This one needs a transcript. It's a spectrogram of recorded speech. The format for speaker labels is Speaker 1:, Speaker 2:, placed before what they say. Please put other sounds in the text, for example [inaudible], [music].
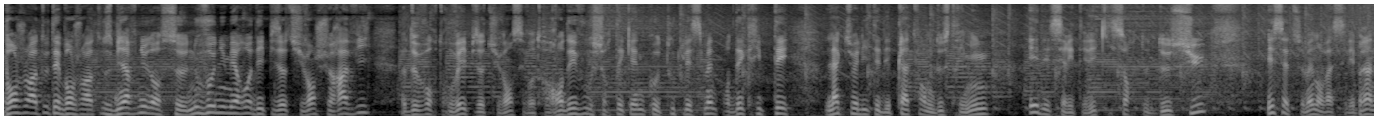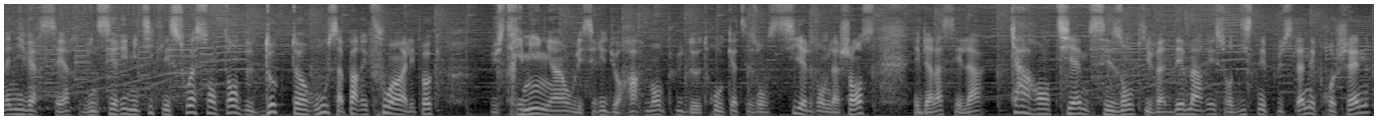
Speaker 1: Bonjour à toutes et bonjour à tous, bienvenue dans ce nouveau numéro d'épisode suivant. Je suis ravi de vous retrouver. Épisode suivant, c'est votre rendez-vous sur Tekenco toutes les semaines pour décrypter l'actualité des plateformes de streaming et des séries télé qui sortent dessus. Et cette semaine, on va célébrer un anniversaire d'une série mythique, les 60 ans de Doctor Who. Ça paraît fou hein, à l'époque du streaming, hein, où les séries durent rarement plus de 3 ou 4 saisons si elles ont de la chance. Et bien là, c'est la 40e saison qui va démarrer sur Disney Plus l'année prochaine.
